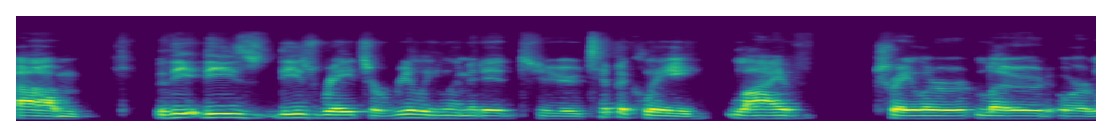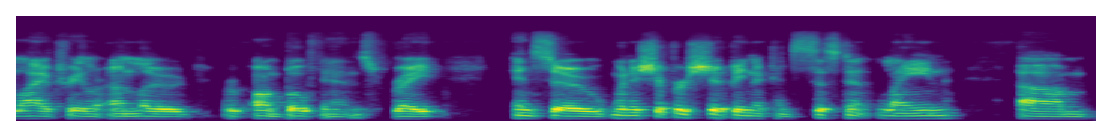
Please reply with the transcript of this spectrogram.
Um, the, these these rates are really limited to typically live trailer load or live trailer unload or on both ends, right? And so when a shipper's shipping a consistent lane, um,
